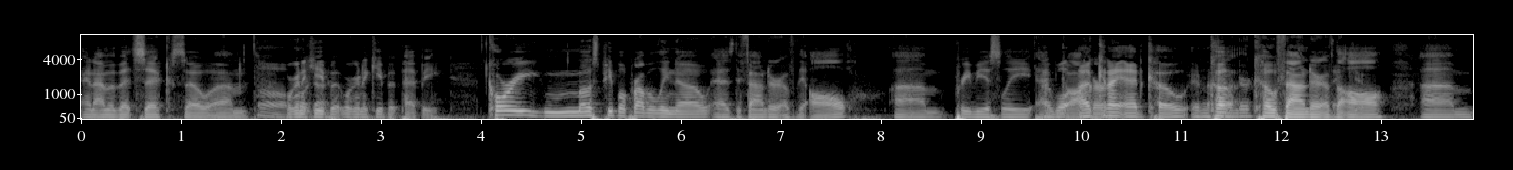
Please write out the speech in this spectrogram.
and I'm a bit sick, so um, Oh, we're gonna keep it. We're gonna keep it peppy. Choire, most people probably know as the founder of the Awl. Um, previously at I will, I, Gawker, can I add co in the co- founder? co-founder of the Awl, um,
